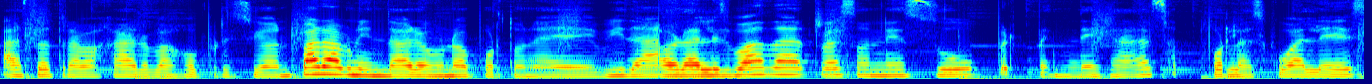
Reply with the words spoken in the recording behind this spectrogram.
hasta trabajar bajo presión para brindar una oportunidad de vida. Ahora les voy a dar razones súper pendejas por las cuales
